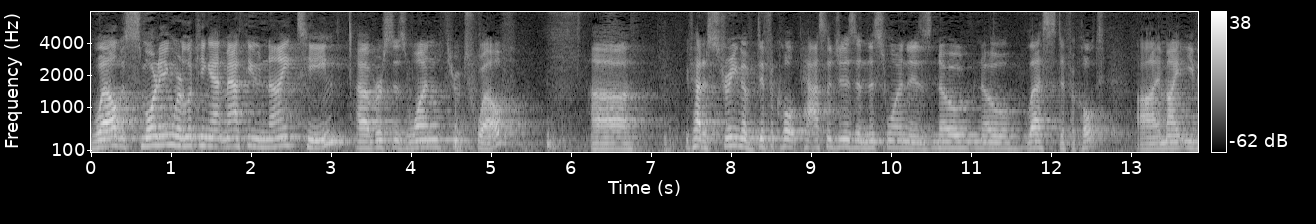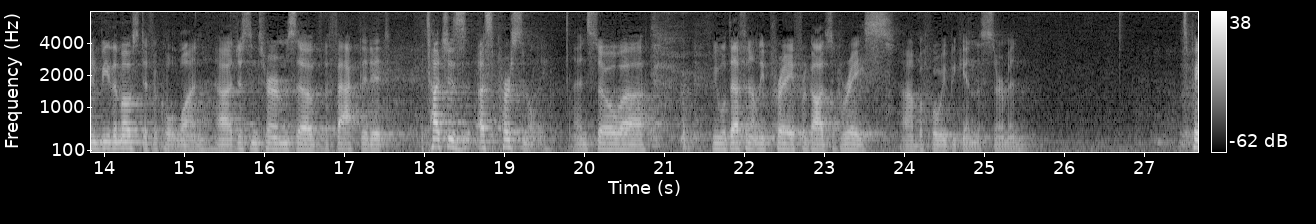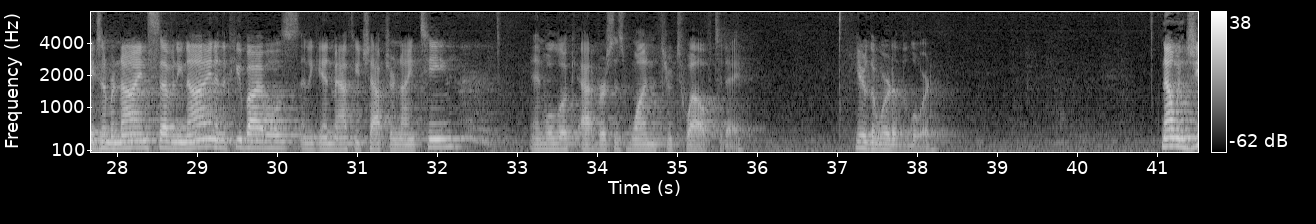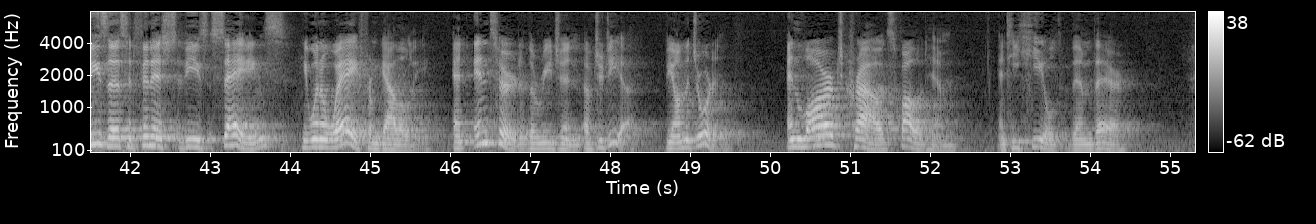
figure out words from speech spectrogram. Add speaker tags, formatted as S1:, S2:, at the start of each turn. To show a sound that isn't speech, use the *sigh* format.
S1: Well, this morning we're looking at Matthew 19, uh, verses 1 through 12. Uh, we've had a string of difficult passages, and this one is no, no less difficult. Uh, it might even be the most difficult one, uh, just in terms of the fact that it touches us personally. And so uh, we will definitely pray for God's grace uh, before we begin the sermon. It's page number 979 in the Pew Bibles, and again, Matthew chapter 19. And we'll look at verses 1 through 12 today. Hear the word of the Lord. Now, when Jesus had finished these sayings, he went away from Galilee and entered the region of Judea beyond the Jordan. And large crowds followed him, and he healed them there.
